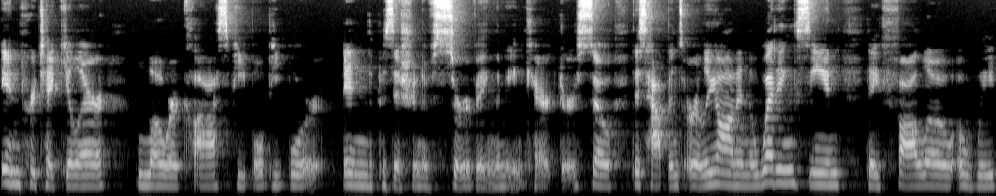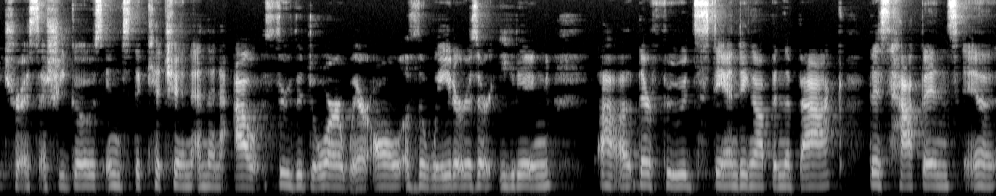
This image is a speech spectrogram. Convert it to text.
in particular, lower class people, people who are in the position of serving the main characters. So this happens early on in the wedding scene. They follow a waitress as she goes into the kitchen and then out through the door where all of the waiters are eating uh, their food standing up in the back. This happens in,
